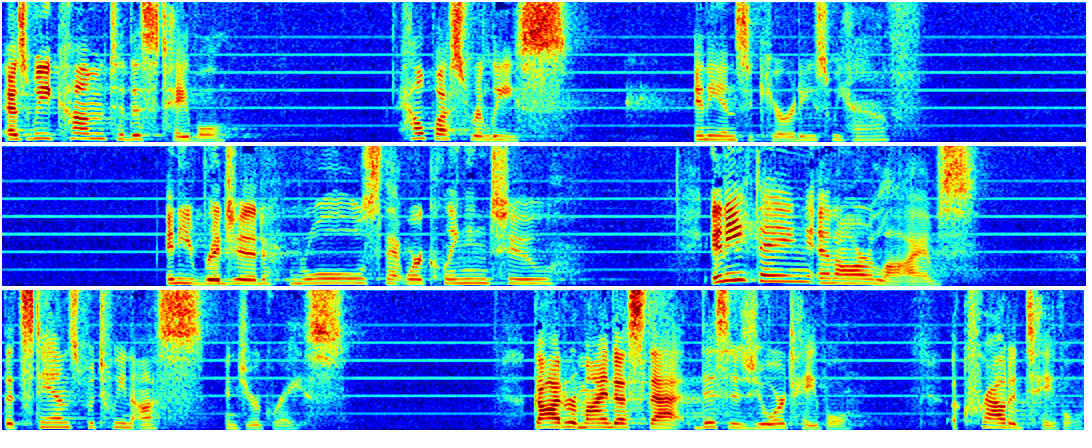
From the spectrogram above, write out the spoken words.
As we come to this table, help us release any insecurities we have, any rigid rules that we're clinging to, anything in our lives that stands between us and your grace. God, remind us that this is your table, a crowded table,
